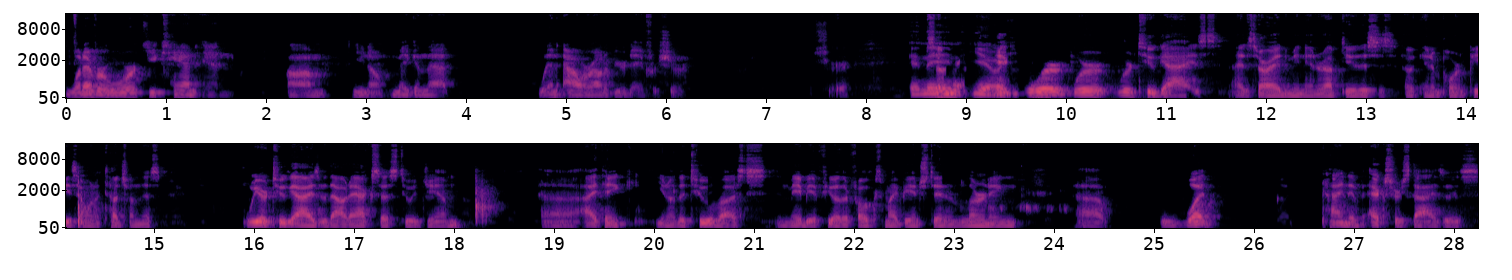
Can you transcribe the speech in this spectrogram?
whatever work you can in um, you know making that an hour out of your day for sure Sure. And So, then, you know, Nick, we're we're we're two guys. I, sorry, I didn't mean to interrupt you. This is an important piece. I want to touch on this. We are two guys without access to a gym. Uh, I think you know the two of us, and maybe a few other folks, might be interested in learning uh, what kind of exercises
